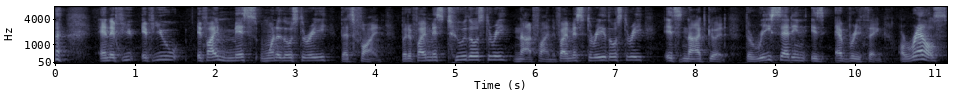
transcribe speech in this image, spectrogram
And if you if you if i miss one of those three that's fine. But if i miss two of those three not fine. If i miss three of those three it's not good. The resetting is everything. Or else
